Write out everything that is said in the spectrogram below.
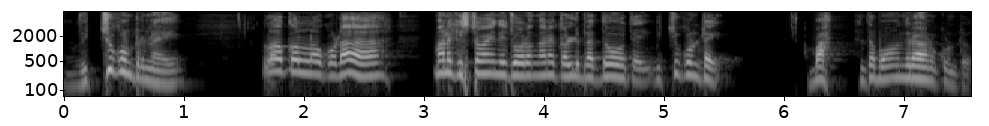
విచ్చుకుంటున్నాయి. లోకంలో కూడా మనకి ఇష్టమైంది చూడంగానే కళ్ళు పెద్దవవుతాయి విచ్చుకుంటాయి. బా ఎంత బాగుందిరా అనుకుంటూ.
